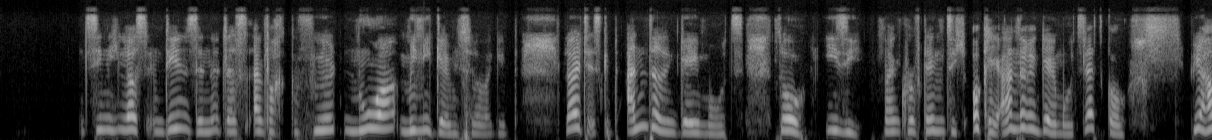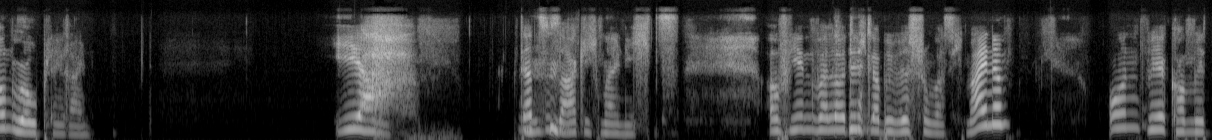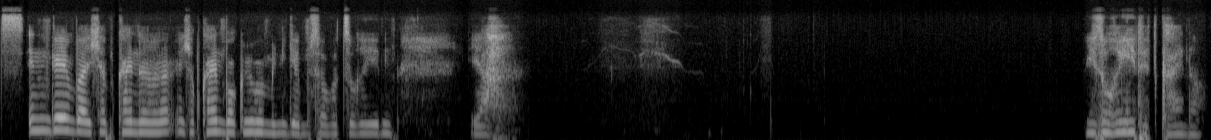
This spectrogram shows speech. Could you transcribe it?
ziemlich lost in dem Sinne, dass es einfach gefühlt nur Minigame-Server gibt. Leute, es gibt andere Game-Modes. So, easy. Minecraft denkt sich, okay, andere Game-Modes, let's go. Wir hauen Roleplay rein. Ja, dazu sage ich mal nichts. Auf jeden Fall, Leute, ich glaube, ihr wisst schon, was ich meine. Und wir kommen jetzt in Game, weil ich habe keine, ich habe keinen Bock über Minigame-Server zu reden. Ja. Wieso redet keiner?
